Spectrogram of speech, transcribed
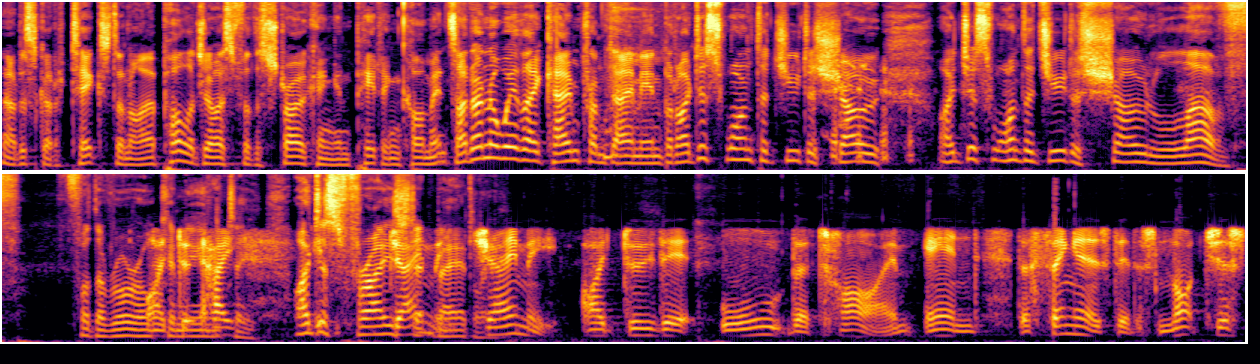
I just got a text, and I apologise for the stroking and petting comments. I don't know where they came from, Damien, but I just wanted you to show, I just wanted you to show love for the rural I do- community. hey, I just phrased Jamie, it badly. Jamie, I do that all the time, and the thing is that it's not just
